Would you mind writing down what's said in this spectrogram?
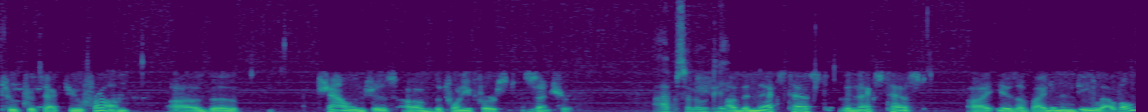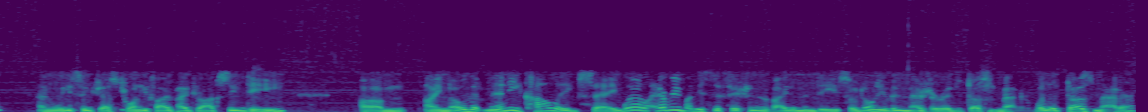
to protect you from uh, the challenges of the 21st century. Absolutely. Uh, the next test, the next test uh, is a vitamin D level, and we suggest 25 hydroxy D Um, I know that many colleagues say, well, everybody's deficient in vitamin D, so don't even measure it. It doesn't matter. Well, it does matter,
